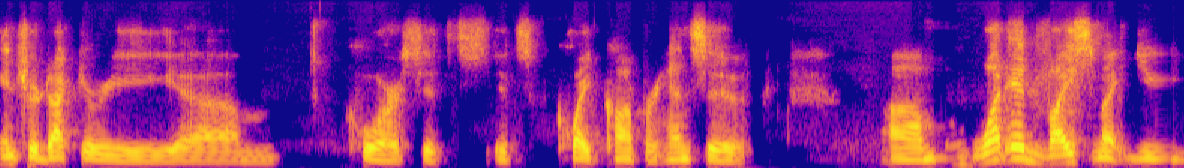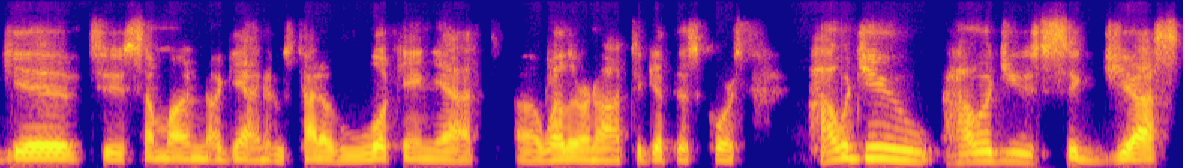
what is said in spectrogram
introductory um, course. It's it's quite comprehensive. Um, what advice might you give to someone, again, who's kind of looking at uh, whether or not to get this course? How would you, how would you suggest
